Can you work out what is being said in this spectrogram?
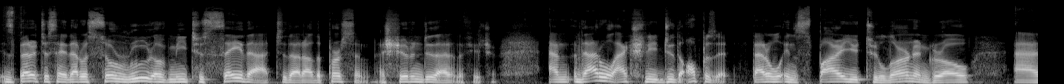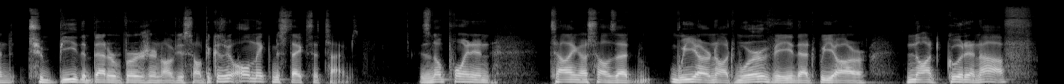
it's better to say that was so rude of me to say that to that other person. I shouldn't do that in the future. And that will actually do the opposite. That will inspire you to learn and grow and to be the better version of yourself because we all make mistakes at times. There's no point in telling ourselves that we are not worthy, that we are not good enough,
